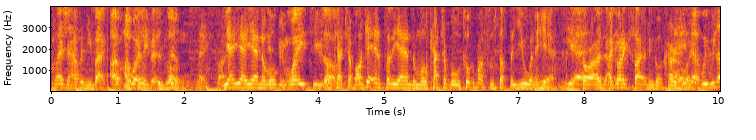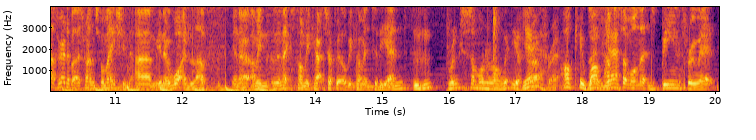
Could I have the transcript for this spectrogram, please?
pleasure having you back. I, I won't too, leave it as too. long next time. Yeah, yeah, yeah. No, It's we'll- been way too long. We'll catch up. I'll get in for the end and we'll catch up. We'll talk about some stuff that you want to hear. Yeah, Sorry, I, was- I got excited and got carried Hey, away. no, we, we love hearing about the transformation. Um, you know what I'd love. You know, I mean, the next time we catch up, it'll be coming to the end. Mm-hmm. Bring someone along with you if you're Yeah. up for it. Okay, wow, Let's have yeah. someone that's been through it.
